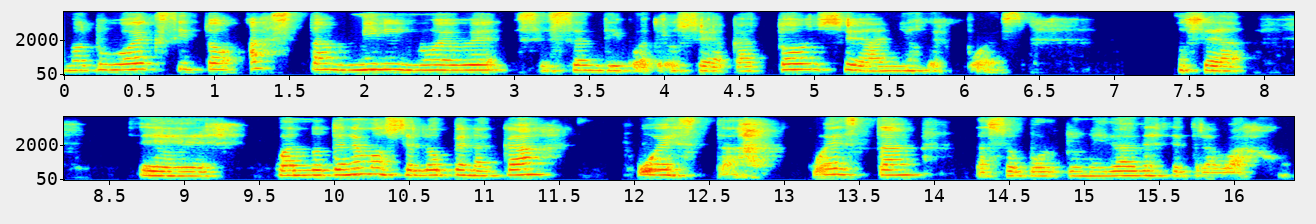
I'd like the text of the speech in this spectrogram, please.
no tuvo éxito hasta 1964, o sea, 14 años después. O sea, cuando tenemos el Open acá, cuesta, cuesta las oportunidades de trabajo.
